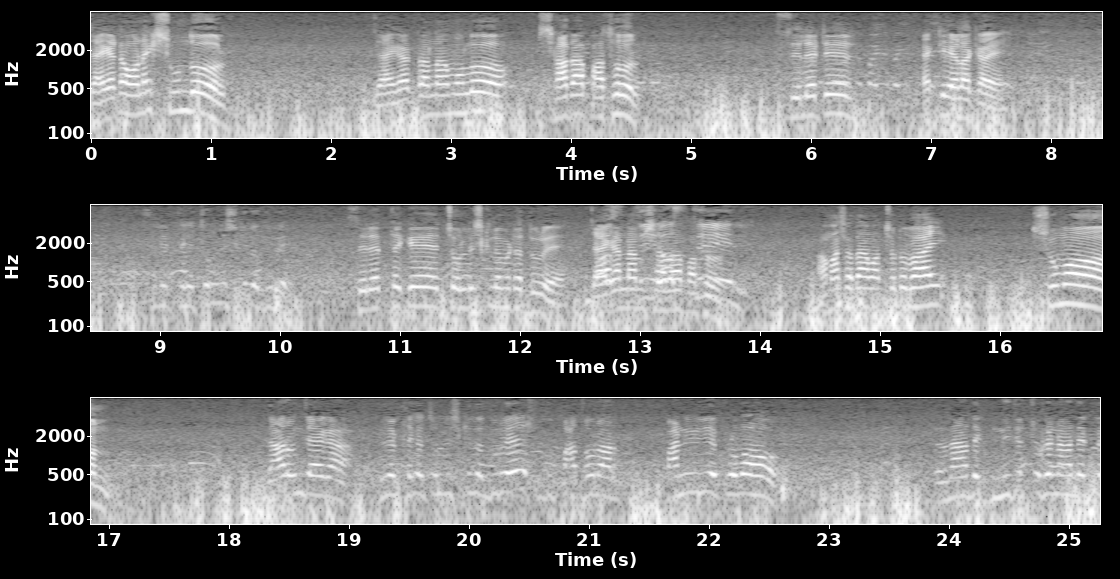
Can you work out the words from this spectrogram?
জায়গাটা অনেক সুন্দর। জায়গাটার নাম হলো সাদা পাথর সিলেটের একটি এলাকায়। সিলেট থেকে চল্লিশ কিলো দূরে। সিলেট থেকে চল্লিশ কিলোমিটার দূরে। জায়গার নাম সাদা পাথর। আমার সাথে আমার ছোট ভাই সুমন। দারুণ জায়গা। সিলেট থেকে চল্লিশ কিলো দূরে শুধু পাথর আর পানির যে প্রবাহ না দেখ নিজের চোখে না দেখলে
